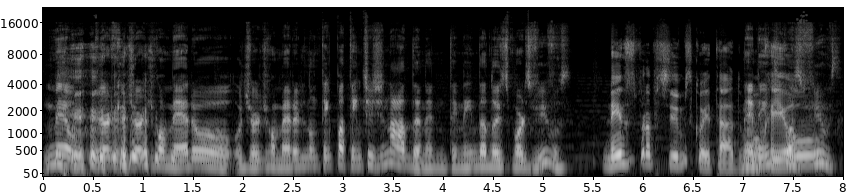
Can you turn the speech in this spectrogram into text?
Meu, pior que o George Romero. O George Romero ele não tem patente de nada, né? Não tem nem da Noite dos Mortos Vivos. Nem dos próprios filmes, coitado. Nem, nem dos Morreu próprios filmes.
